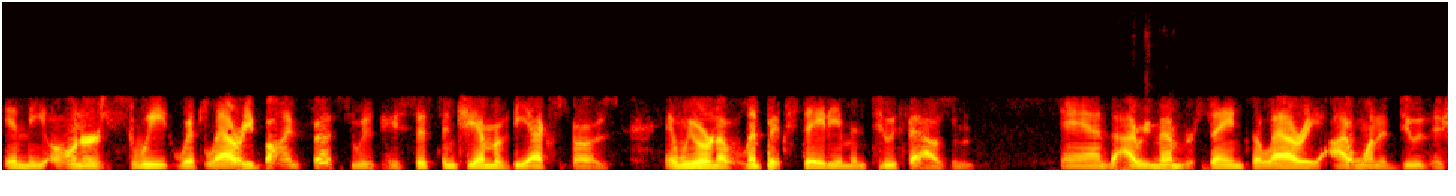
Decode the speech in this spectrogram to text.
in the owner's suite with Larry Beinfest, who was the assistant GM of the Expos, and we were in Olympic Stadium in 2000. And I remember saying to Larry, "I want to do this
